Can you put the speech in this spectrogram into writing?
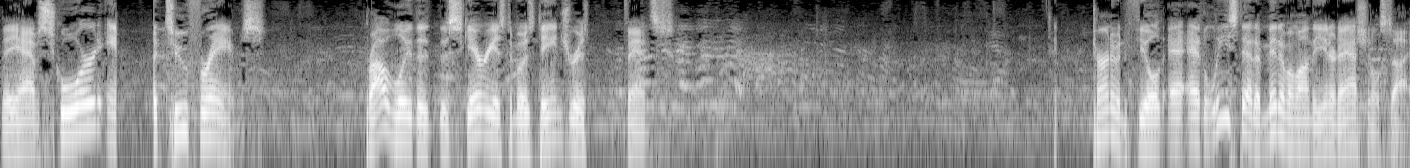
They have scored in two frames. Probably the, the scariest and most dangerous offense. Tournament field, at least at a minimum on the international side.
